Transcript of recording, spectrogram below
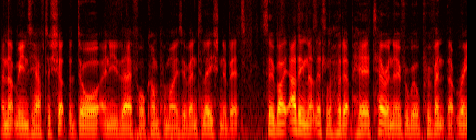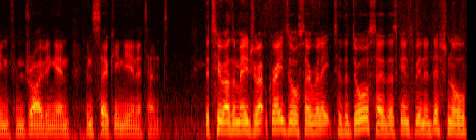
And that means you have to shut the door and you therefore compromise your ventilation a bit. So by adding that little hood up here, Terra Nova will prevent that rain from driving in and soaking the inner tent. The two other major upgrades also relate to the door. So there's going to be an additional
